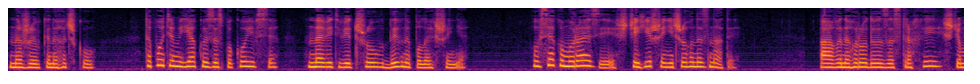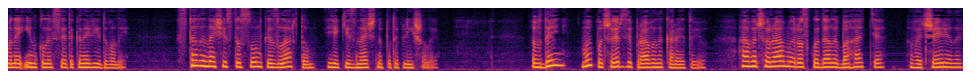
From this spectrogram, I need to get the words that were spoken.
наживки на гачку, та потім якось заспокоївся, навіть відчув дивне полегшення. У всякому разі, ще гірше нічого не знати. А винагородою за страхи, що мене інколи все-таки навідували, стали наші стосунки з Лартом, які значно потеплішали. Вдень ми по черзі правили каретою, а вечорами розкладали багаття, вечеряли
